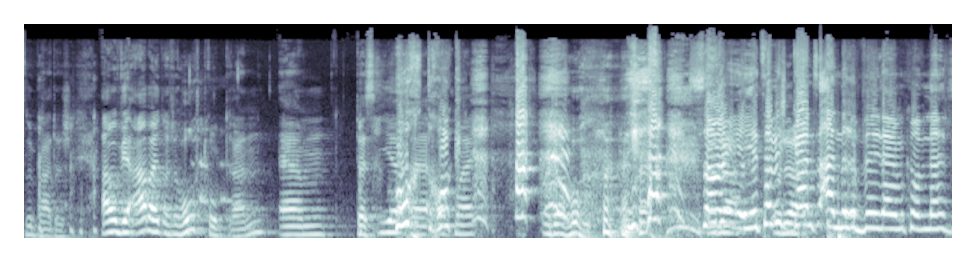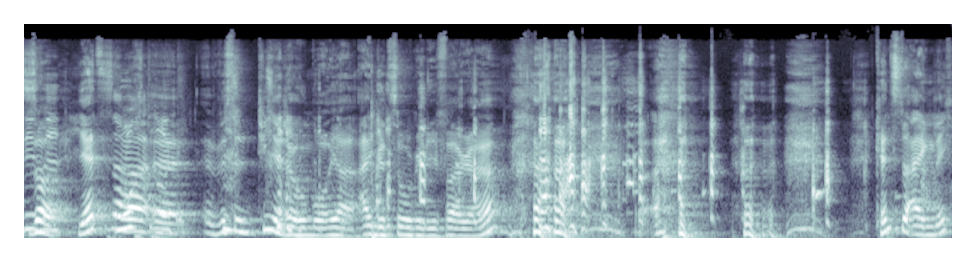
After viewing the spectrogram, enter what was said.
Sympathisch. Aber wir arbeiten unter Hochdruck dran, ähm, dass ihr. Äh, Hochdruck! Äh, ja, sorry, oder, jetzt habe ich oder, ganz andere Bilder im Kopf nach dieser. So, jetzt ist aber äh, ein bisschen Teenager-Humor hier eingezogen in die Folge. Ja? Kennst du eigentlich,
